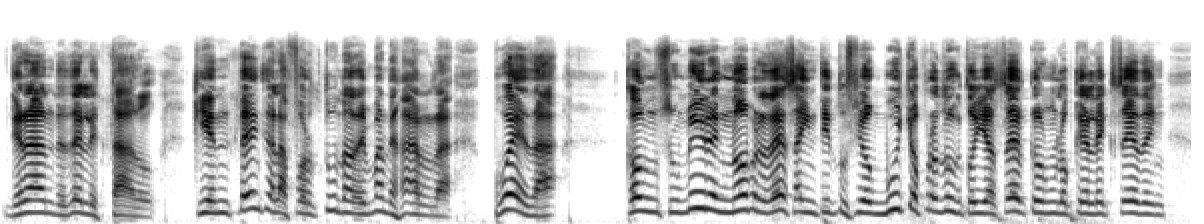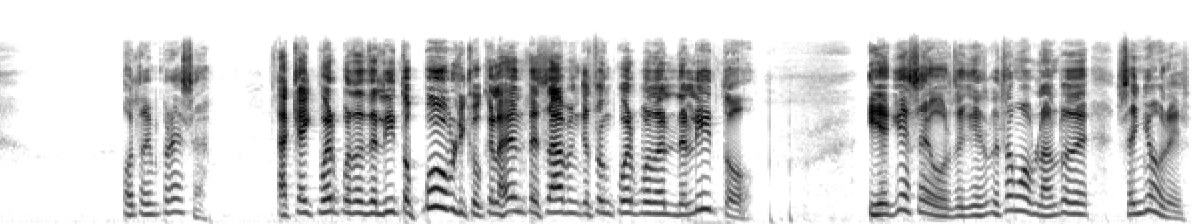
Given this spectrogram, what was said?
grande del Estado, quien tenga la fortuna de manejarla, pueda consumir en nombre de esa institución muchos productos y hacer con lo que le exceden otra empresa. Aquí hay cuerpos de delito públicos que la gente sabe que son cuerpos del delito. Y en ese orden lo que estamos hablando de, señores,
